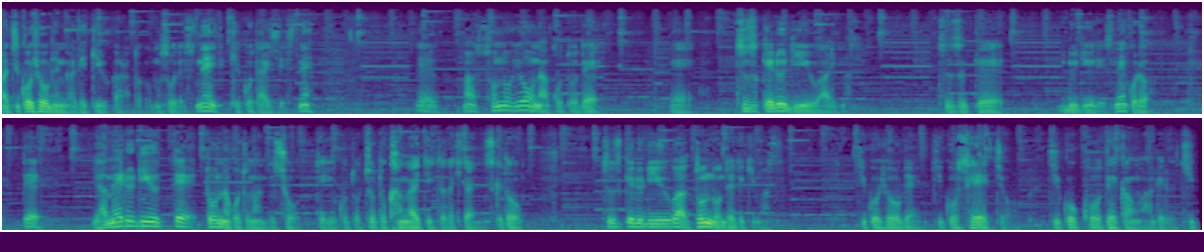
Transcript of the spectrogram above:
まあ、自己表現ができるからとかもそうですね結構大事ですね。で、まあ、そのようなことで、えー、続ける理由はあります。続ける理由ですねこれは。でやめる理由ってどんなことなんでしょうっていうことをちょっと考えていただきたいんですけど続ける理由はどんどん出てきます。自己表現自己成長自己肯定感を上げる自己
